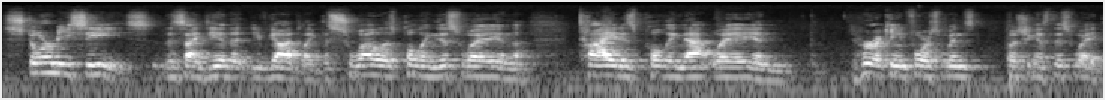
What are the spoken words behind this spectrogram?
stormy seas. This idea that you've got like the swell is pulling this way and the tide is pulling that way and hurricane force winds pushing us this way.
